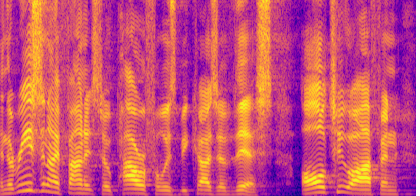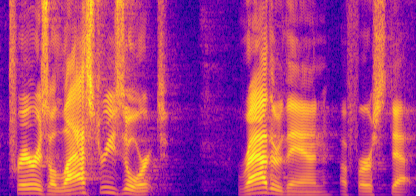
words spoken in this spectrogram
And the reason I found it so powerful is because of this. All too often, prayer is a last resort rather than a first step.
